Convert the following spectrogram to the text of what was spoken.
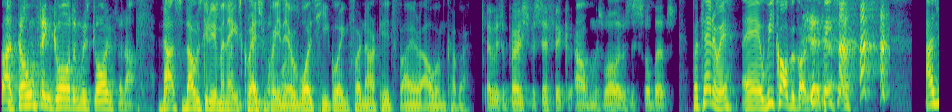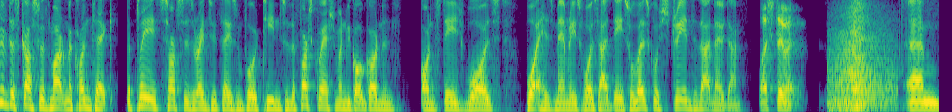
but I don't think Gordon was going for that. That's that was going to be my next question for you. There was he going for an Arcade Fire album cover? It was a very specific album as well. It was the suburbs. But anyway, uh, we caught we got basically. As we've discussed with Martin McClintock, the play surfaces around 2014. So the first question when we got Gordon on stage was what his memories was that day. So let's go straight into that now, Dan. Let's do it. Um,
